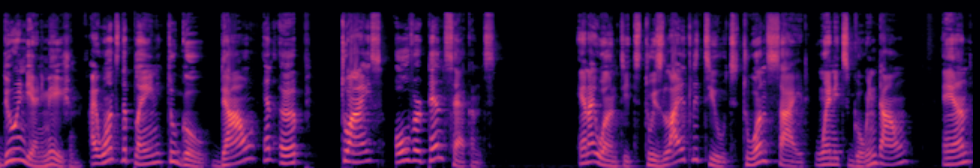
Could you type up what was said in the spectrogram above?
During the animation, I want the plane to go down and up twice over 10 seconds. And I want it to slightly tilt to one side when it's going down and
